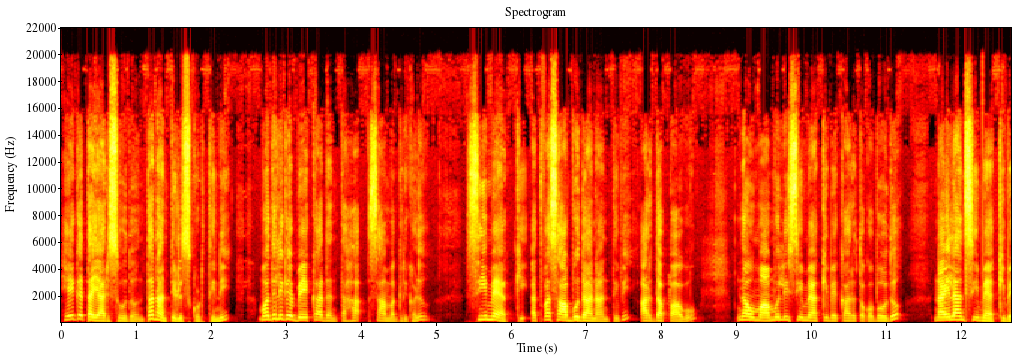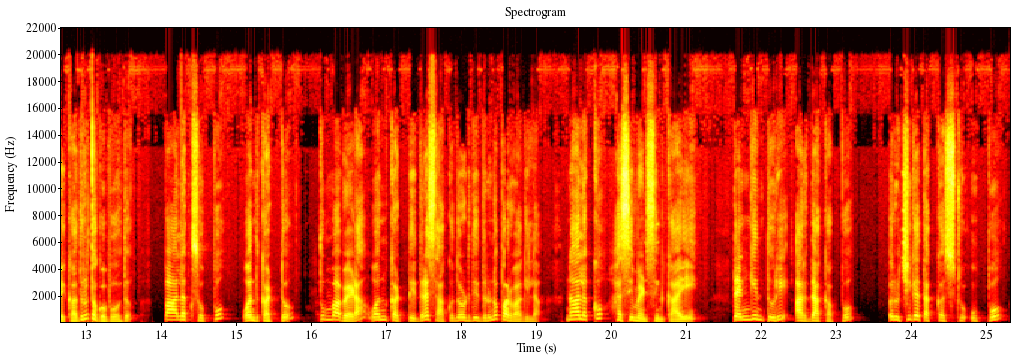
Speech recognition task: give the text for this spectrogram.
ಹೇಗೆ ತಯಾರಿಸುವುದು ಅಂತ ನಾನು ತಿಳಿಸ್ಕೊಡ್ತೀನಿ. ಮೊದಲಿಗೆ ಬೇಕಾದಂತಹ ಸಾಮಗ್ರಿಗಳು, ಸೀಮೆ ಅಕ್ಕಿ ಅಥವಾ ಸಾಬುದಾನ ಅಂತೀವಿ, ಅರ್ಧ ಪಾವು. ನಾವು ಮಾಮೂಲಿ ಸೀಮೆ ಅಕ್ಕಿ ಬೇಕಾದ್ರೂ ತಗೋಬಹುದು. ನೈಲಾನ್ ಸೀಮೆ ಅಕ್ಕಿ ಬೇಕಾದರೂ ತಗೋಬಹುದು ಪಾಲಕ್ ಸೊಪ್ಪು, ಒಂದು ಕಟ್ಟು. ತುಂಬ ಬೇಡ, ಒಂದು ಕಟ್ಟಿದ್ರೆ ಸಾಕು ದೊಡ್ಡದಿದ್ರೂ ಪರವಾಗಿಲ್ಲ. ನಾಲ್ಕು, ಹಸಿಮೆಣಸಿನಕಾಯಿ. ತೆಂಗಿನ ತುರಿ, ಅರ್ಧ ಕಪ್ಪು. ರುಚಿಗೆ ತಕ್ಕಷ್ಟು ಉಪ್ಪು.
